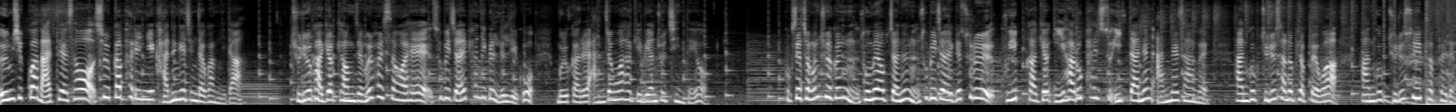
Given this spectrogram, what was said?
음식과 마트에서 술값 할인이 가능해진다고 합니다. 주류 가격 경쟁을 활성화해 소비자의 편익을 늘리고 물가를 안정화하기 위한 조치인데요. 국세청은 최근 소매업자는 소비자에게 술을 구입 가격 이하로 팔 수 있다는 안내 사항을 한국주류산업협회와 한국주류수입협회 등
